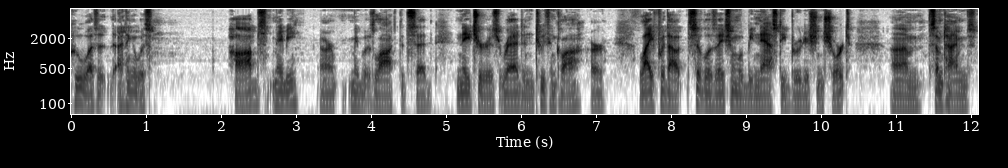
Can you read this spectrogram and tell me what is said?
who was it? I think it was Hobbes, maybe, or maybe it was Locke that said, "Nature is red and tooth and claw," or "Life without civilization would be nasty, brutish, and short." Um, sometimes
